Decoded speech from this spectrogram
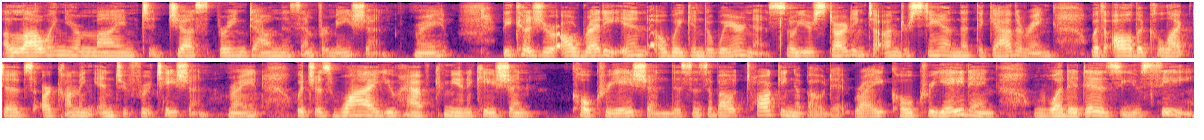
allowing your mind to just bring down this information, right? Because you're already in awakened awareness. So you're starting to understand that the gathering with all the collectives are coming into fruition, right? Which is why you have communication co creation. This is about talking about it, right? Co creating what it is you see.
